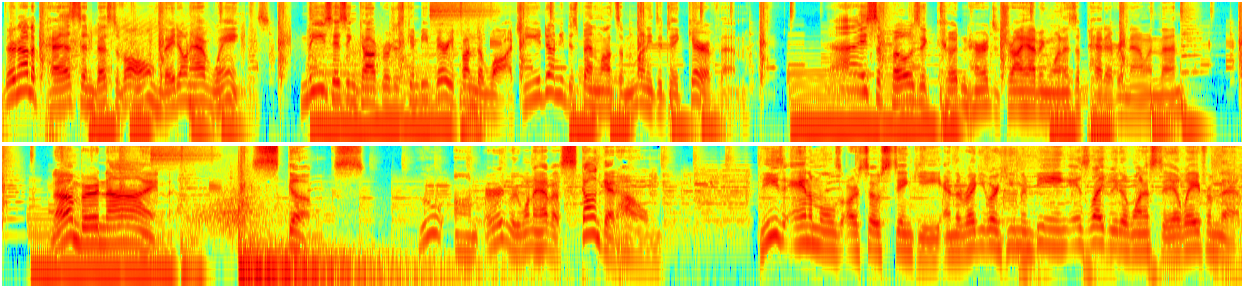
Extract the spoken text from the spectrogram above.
They're not a pest, and best of all, they don't have wings. These hissing cockroaches can be very fun to watch, and you don't need to spend lots of money to take care of them. I suppose it couldn't hurt to try having one as a pet every now and then. Number 9. Skunks. Who on earth would want to have a skunk at home? These animals are so stinky, and the regular human being is likely to want to stay away from them.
